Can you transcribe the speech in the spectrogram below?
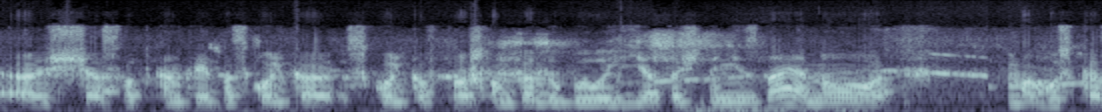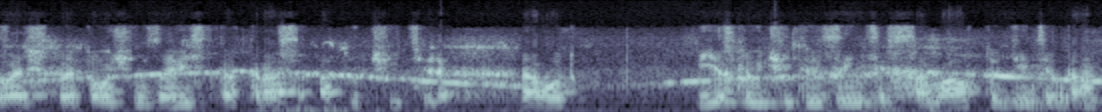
Э, сейчас вот конкретно сколько, сколько в прошлом году было, я точно не знаю, но могу сказать, что это очень зависит как раз от учителя. Да, вот если учитель заинтересовал, то дети там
